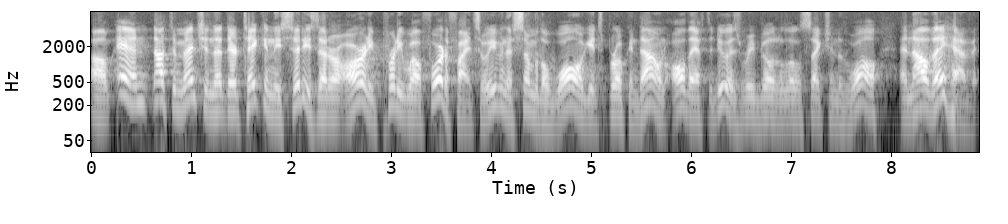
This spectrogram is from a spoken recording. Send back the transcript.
um, and not to mention that they're taking these cities that are already pretty well fortified. So even if some of the wall gets broken down, all they have to do is rebuild a little section of the wall, and now they have it.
